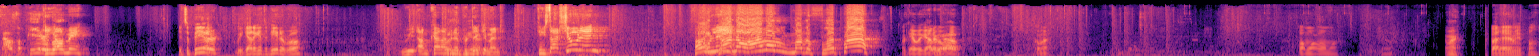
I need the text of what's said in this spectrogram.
That was a Peter, King bro. on me. It's a Peter. We gotta get the Peter, bro. We, I'm kind of in a predicament. Peter? Predicament. King, start shooting! I Holy! got no ammo, mother flipper! Okay, we gotta Hurry go help. Come here. One more, one more. Come here. Right here, Meeple.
